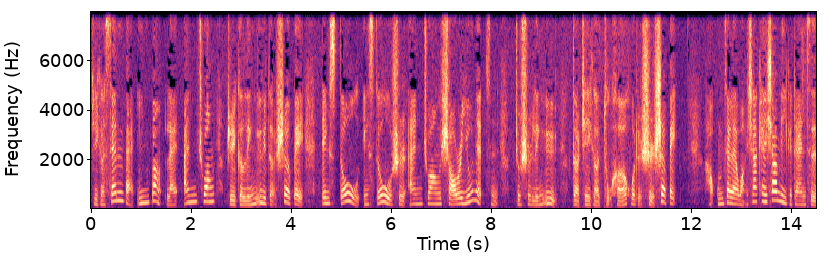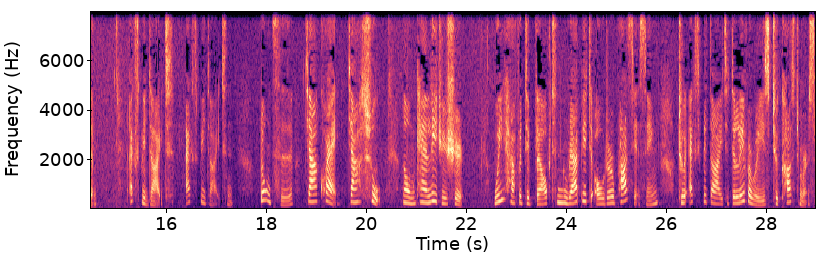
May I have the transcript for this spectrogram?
这个三百英镑来安装这个淋浴的设备。Install，install 是安装 shower unit，就是淋浴的这个组合或者是设备。好，我们再来往下看下面一个单词，expedite，expedite。 动词加快、加速。那我们看例句是：We have developed rapid order processing to expedite deliveries to customers。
